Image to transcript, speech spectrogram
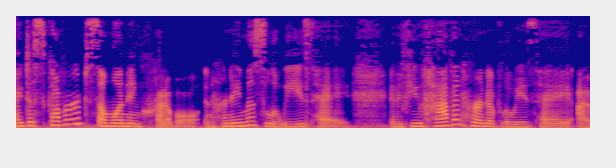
I discovered someone incredible, and her name is Louise Hay. And if you haven't heard of Louise Hay, I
